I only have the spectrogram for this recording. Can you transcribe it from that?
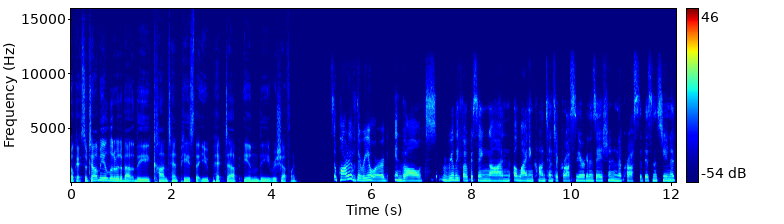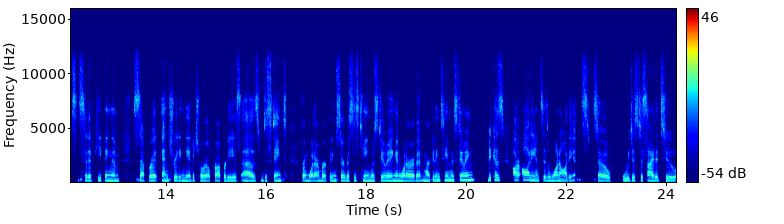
Okay, so tell me a little bit about the content piece that you picked up in the reshuffling. So, part of the reorg involved really focusing on aligning content across the organization and across the business units instead of keeping them separate and treating the editorial properties as distinct from what our marketing services team was doing and what our event marketing team was doing because our audience is one audience. So we just decided to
